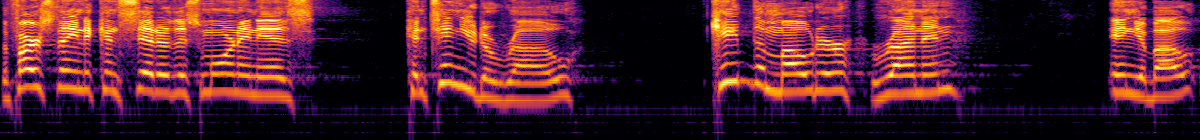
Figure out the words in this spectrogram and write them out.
The first thing to consider this morning is continue to row. Keep the motor running in your boat.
